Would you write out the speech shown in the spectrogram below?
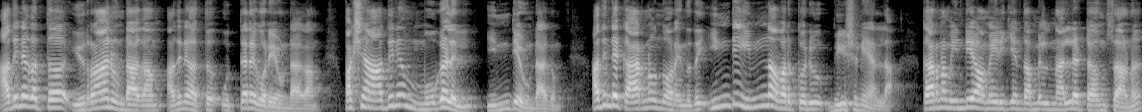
അതിനകത്ത് ഇറാൻ ഉണ്ടാകാം അതിനകത്ത് ഉത്തര കൊറിയ ഉണ്ടാകാം. പക്ഷെ അതിന് മുകളിൽ ഇന്ത്യ ഉണ്ടാകും. അതിന്റെ കാരണം എന്ന് പറയുന്നത് ഇന്ത്യ ഇന്ന് അവർക്കൊരു ഭീഷണിയല്ല. കാരണം ഇന്ത്യയും അമേരിക്കയും തമ്മിൽ നല്ല ടേംസ് ആണ്.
